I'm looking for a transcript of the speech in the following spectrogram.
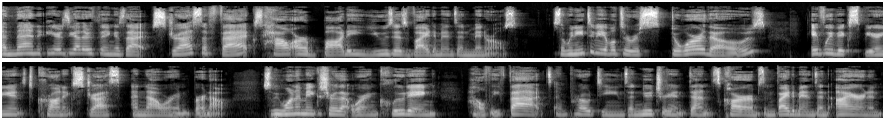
and then here's the other thing is that stress affects how our body uses vitamins and minerals. So we need to be able to restore those if we've experienced chronic stress and now we're in burnout. So we want to make sure that we're including healthy fats and proteins and nutrient dense carbs and vitamins and iron and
